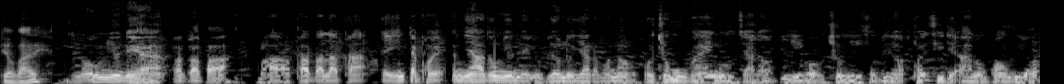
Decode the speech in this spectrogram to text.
ပြောပါတယ်ကျွန်တော်တို့မြို့နယ်ကပကဖ ဘာဖပလာဖတရင်တက်ဖွဲ့အများဆုံးမြို့နယ်လို့ပြောလို့ရတာပေါ့နော်။အုပ်ချုပ်မှုပိုင်းကိုကြတော့ဒီဘောအုပ်ချုပ်ရေးဆိုပြီးတော့ဖွဲ့စည်းတဲ့အားလုံးပေါင်းပြီးတော့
